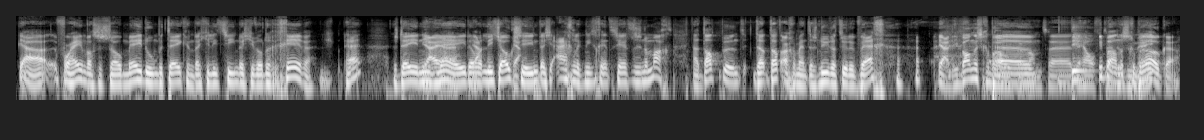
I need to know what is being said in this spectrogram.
ja, voorheen was het zo, meedoen betekende dat je liet zien dat je wilde regeren. Hè? Dus deed je niet mee, dan liet je ook zien dat je eigenlijk niet geïnteresseerd was in de macht. Nou, dat punt, dat, dat argument is nu natuurlijk weg. Ja, die band is gebroken, uh, want uh, die, de helft die band is gebroken. Mee.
